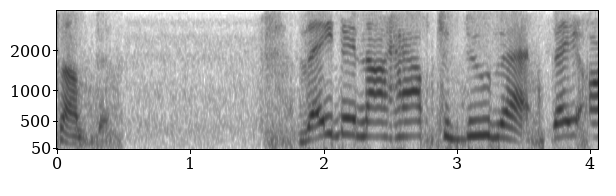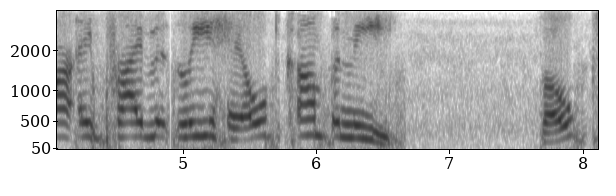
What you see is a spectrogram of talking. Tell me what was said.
something. They did not have to do that. They are a privately held company. Folks,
